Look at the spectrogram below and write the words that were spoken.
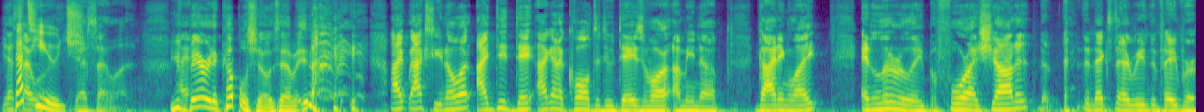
Yes, That's I was. huge. Yes, I was. You've buried a couple shows, haven't you? I actually, you know what? I did. Day, I got a call to do Days of Our. I mean, uh, Guiding Light, and literally before I shot it, the, the next day I read the paper,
